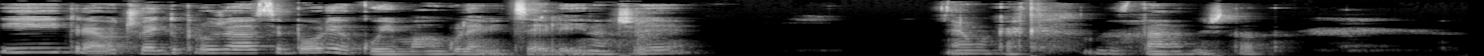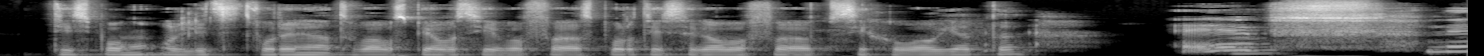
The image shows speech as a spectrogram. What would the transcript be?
и трябва човек да продължава да се бори, ако има големи цели, иначе няма как да станат нещата. Ти си пълно олицетворение на това, успява си в спорта и сега в психологията. Е, не,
